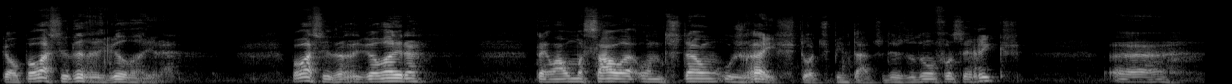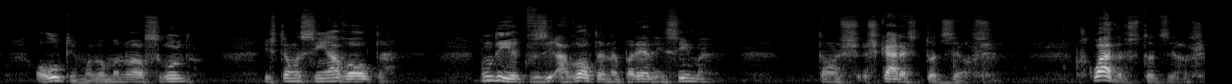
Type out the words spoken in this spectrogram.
que é o Palácio da Regaleira. O Palácio da Regaleira tem lá uma sala onde estão os reis, todos pintados, desde o Dom Afonso Henriques. Uh, o último, Dom Manuel II, e estão assim à volta. Um dia que à volta na parede em cima estão as, as caras de todos eles, os quadros de todos eles.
